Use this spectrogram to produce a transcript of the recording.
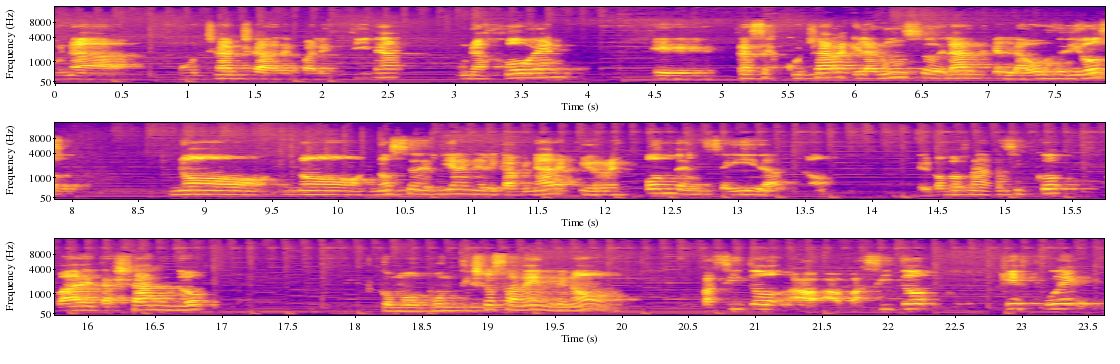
Una muchacha de Palestina, una joven que tras escuchar el anuncio del ángel, la voz de Dios, no, no, no se detiene en el caminar y responde enseguida. ¿no? El Papa Francisco va detallando como puntillosamente, ¿no? pasito a, a pasito, qué fue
